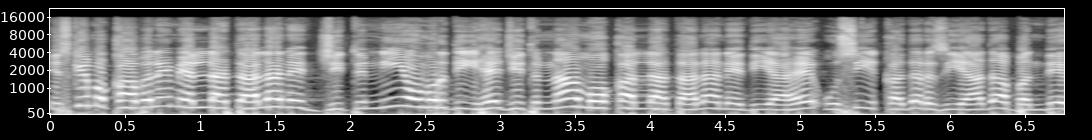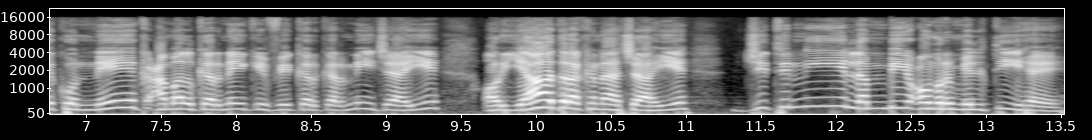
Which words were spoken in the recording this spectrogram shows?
اس کے مقابلے میں اللہ تعالیٰ نے جتنی عمر دی ہے، جتنا موقع اللہ تعالیٰ نے دیا ہے، اسی قدر زیادہ بندے کو نیک عمل کرنے کی فکر کرنی چاہیے اور یاد رکھنا چاہیے، جتنی لمبی عمر ملتی ہے،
